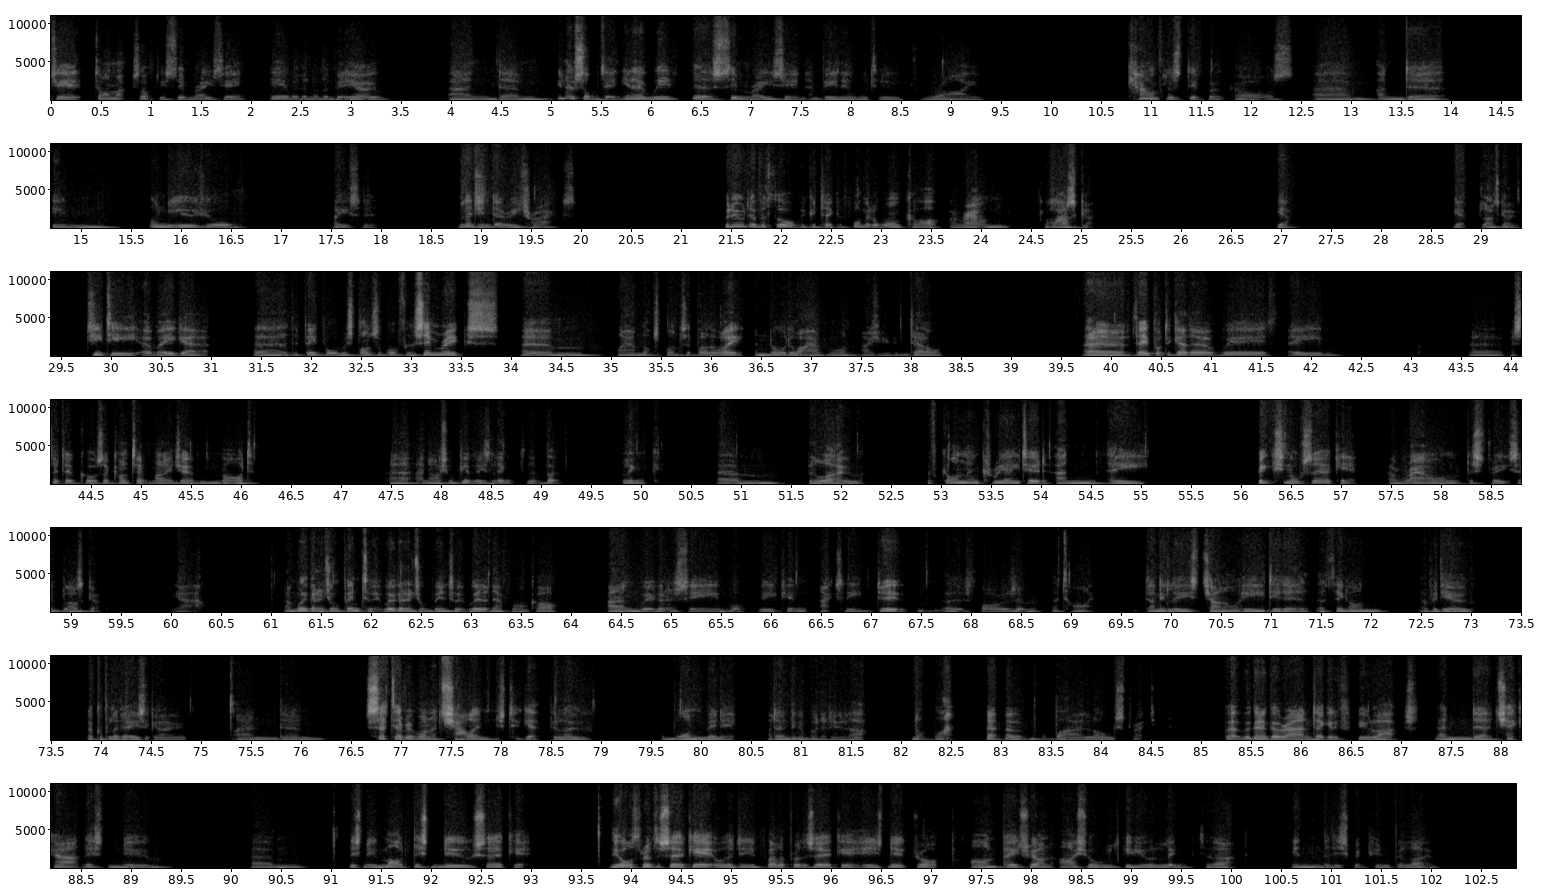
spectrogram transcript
Hello, Nigel, TarmacSoftee Sim Racing here with another video. And um, you know something, you know, with the sim racing and being able to drive countless different cars um, and uh, in unusual places, legendary tracks. But who would ever thought we could take a Formula One car around Glasgow? Yeah, yeah, Glasgow. GT Omega, uh, the people responsible for the sim rigs. Um, I am not sponsored, by the way, and nor do I have one, as you can tell. Uh, they put together with a uh, Assetto Corsa Content Manager mod, uh, and I shall give his link to the but link um, below. Have gone and created an a fictional circuit around the streets of Glasgow. Yeah. And we're going to jump into it. We're going to jump into it with an F1 car and we're going to see what we can actually do as far as a, a time. Danny Lee's channel, he did a, a, thing on a video a couple of days ago and um, set everyone a challenge to get below one minute. I don't think I'm going to do that. Not by, not by a long stretch. But we're going to go around, take it a few laps, and uh, check out this new um, this new mod, this new circuit. The author of the circuit or the developer of the circuit is Nukedrop on Patreon. I shall give you a link to that in the description below.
